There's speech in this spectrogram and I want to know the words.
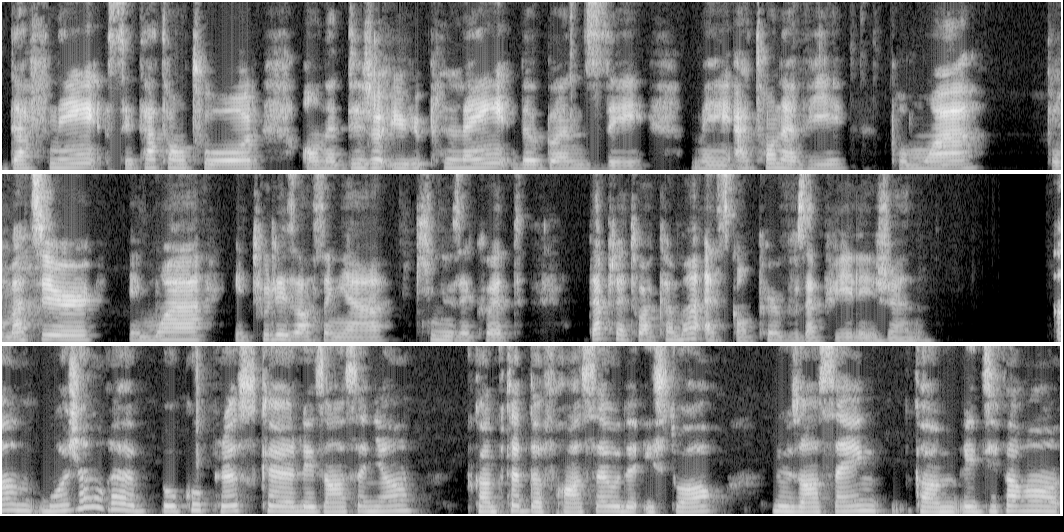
Daphné, c'est à ton tour. On a déjà eu plein de bonnes idées, mais à ton avis, pour moi, pour Mathieu et moi et tous les enseignants qui nous écoutent, d'après toi, comment est-ce qu'on peut vous appuyer les jeunes? Um, moi, j'aimerais beaucoup plus que les enseignants, comme peut-être de français ou de histoire, nous enseignent comme les différents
